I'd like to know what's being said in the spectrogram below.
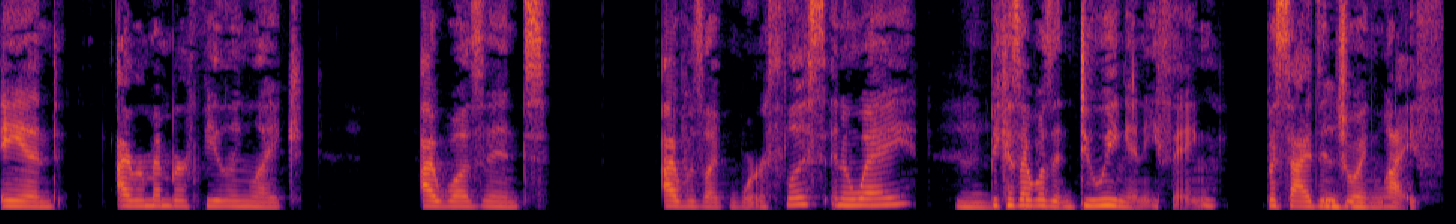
And I remember feeling like I wasn't, I was like worthless in a way Mm. because I wasn't doing anything besides Mhm. enjoying life.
